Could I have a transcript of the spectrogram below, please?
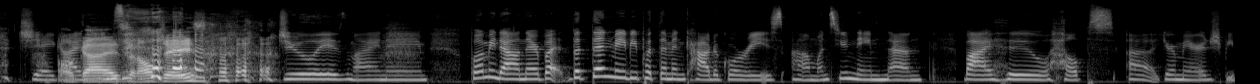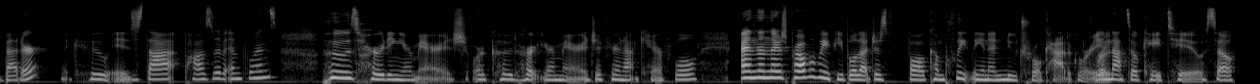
Jay guy all names. guys and all J's. Julie is my name. Put me down there, but but then maybe put them in categories um, once you name them by who helps uh, your marriage be better. Like who is that positive influence? Who's hurting your marriage or could hurt your marriage if you're not careful? And then there's probably people that just fall completely in a neutral category, Right. and that's okay too. So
